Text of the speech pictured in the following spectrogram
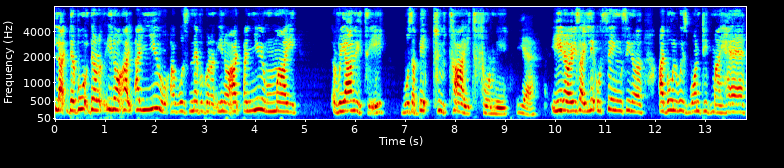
Like there, wa- there, you know, I, I knew I was never gonna, you know, I, I knew my reality was a bit too tight for me. Yeah. You know, it's like little things, you know, I've always wanted my hair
